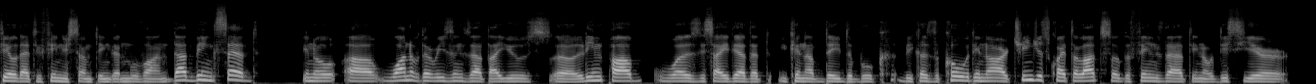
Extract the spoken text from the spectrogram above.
feel that you finish something and move on. That being said, you know, uh, one of the reasons that I use uh, Leanpub was this idea that you can update the book because the code in R changes quite a lot. So the things that you know this year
